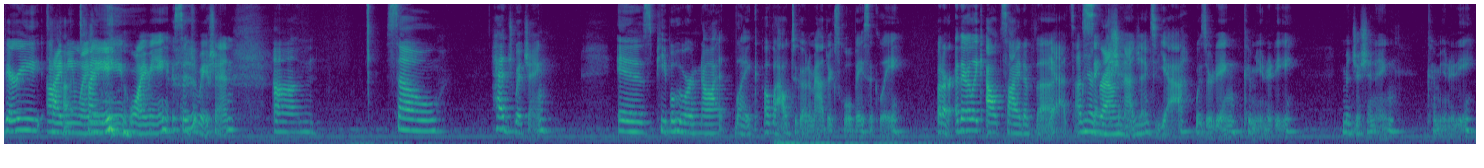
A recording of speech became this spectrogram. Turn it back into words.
Very uh, Timey-wimey. tiny wimey situation. Um, so, hedge witching is people who are not like allowed to go to magic school, basically, but are they're like outside of the yeah, it's underground magic. Yeah, wizarding community, magicianing community.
